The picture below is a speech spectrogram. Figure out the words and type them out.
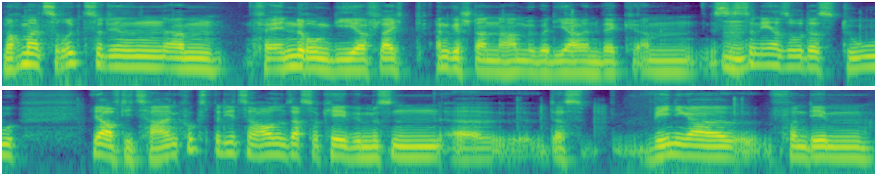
Nochmal zurück zu den ähm, Veränderungen, die ja vielleicht angestanden haben über die Jahre hinweg. Ähm, ist mhm. es denn eher so, dass du ja auf die Zahlen guckst bei dir zu Hause und sagst, okay, wir müssen äh, das weniger von dem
